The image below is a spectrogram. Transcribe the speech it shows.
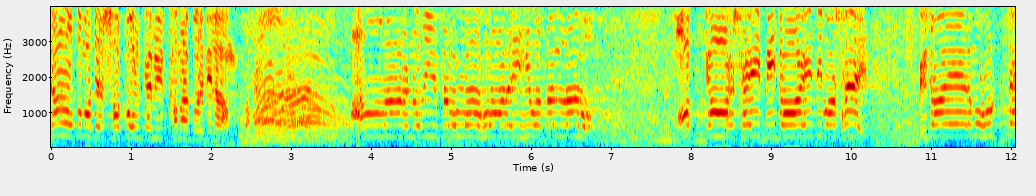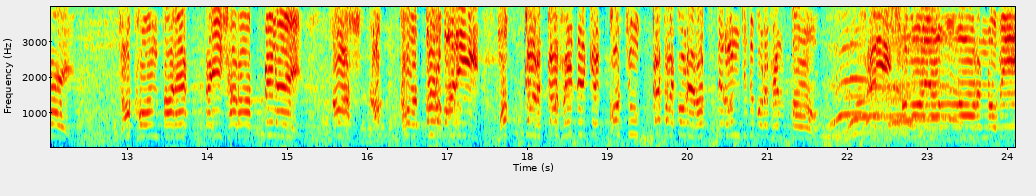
যাও, তোমাদের সকলকে আমি ক্ষমা করে দিলাম। আল্লাহর নবী সাল্লাল্লাহু আলাইহি মক্কার সেই বিজয় দিবসে, বিজয়ের মুহূর্তে যখন তার একটা ইশারা পেলে, দশ লক্ষ তরবারি মক্কার কাফেরদেরকে কচু কাটা করে রক্তে রঞ্জিত করে ফেলতো সেই সময় আল্লাহর নবী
